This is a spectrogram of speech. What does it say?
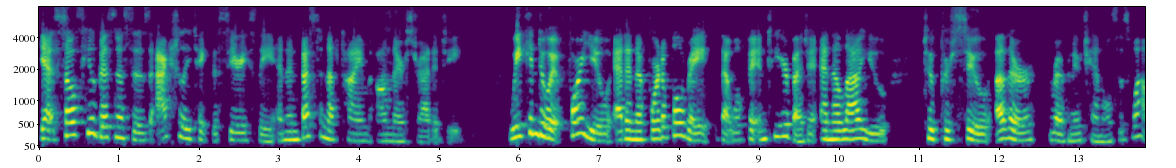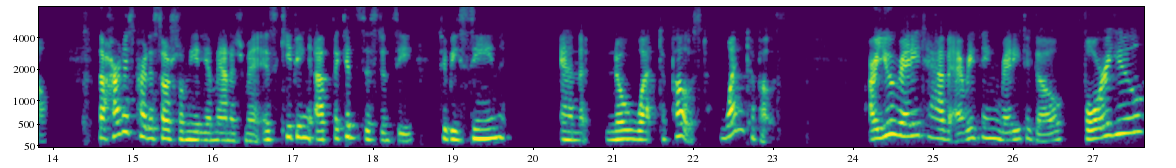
Yet so few businesses actually take this seriously and invest enough time on their strategy. We can do it for you at an affordable rate that will fit into your budget and allow you to pursue other revenue channels as well. The hardest part of social media management is keeping up the consistency to be seen and know what to post, when to post. Are you ready to have everything ready to go for you,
